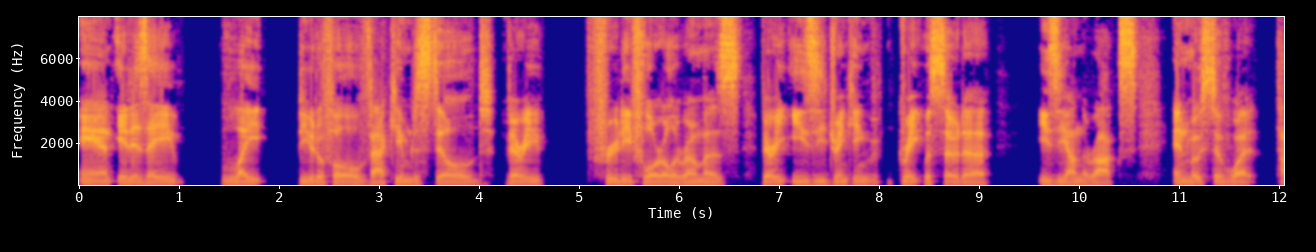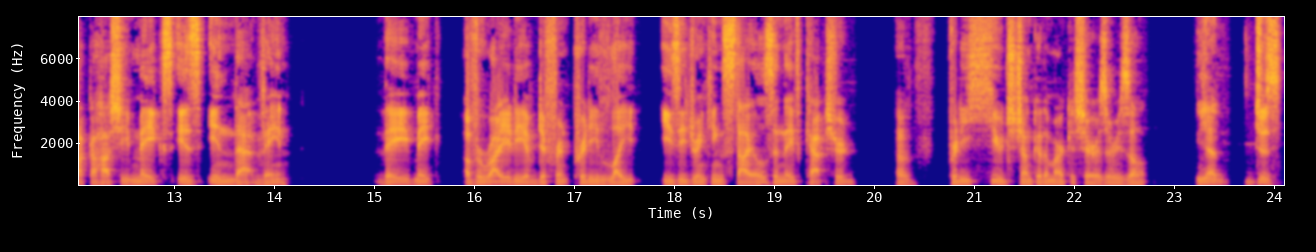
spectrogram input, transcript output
And it is a light, beautiful, vacuum distilled, very fruity floral aromas, very easy drinking, great with soda, easy on the rocks. And most of what Takahashi makes is in that vein. They make a variety of different, pretty light, easy drinking styles, and they've captured a pretty huge chunk of the market share as a result. Yeah, just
